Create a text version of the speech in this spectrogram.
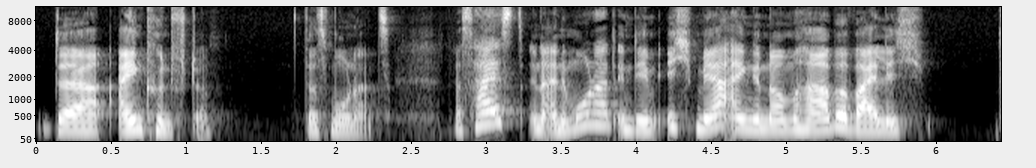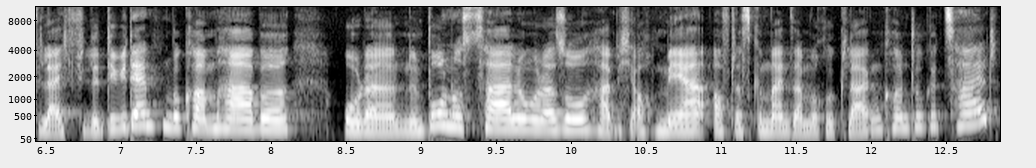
der Einkünfte des Monats. Das heißt, in einem Monat, in dem ich mehr eingenommen habe, weil ich vielleicht viele Dividenden bekommen habe oder eine Bonuszahlung oder so, habe ich auch mehr auf das gemeinsame Rücklagenkonto gezahlt.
